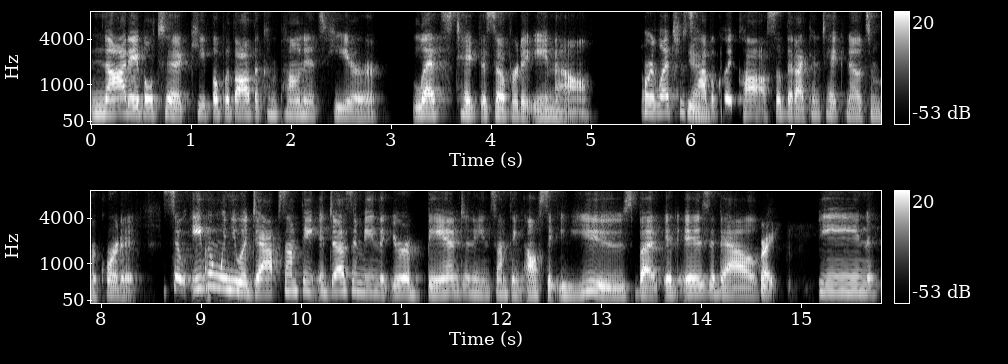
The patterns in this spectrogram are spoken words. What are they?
not able to keep up with all the components here. Let's take this over to email or let's just yeah. have a quick call so that I can take notes and record it. So even when you adapt something, it doesn't mean that you're abandoning something else that you use, but it is about right. being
